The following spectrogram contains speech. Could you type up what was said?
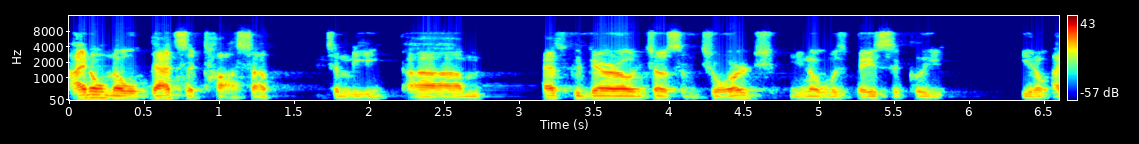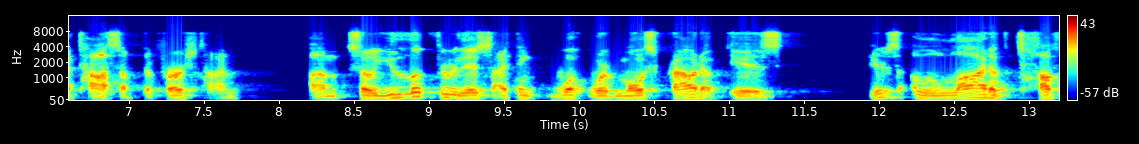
I don't know. That's a toss up to me. Um, Escudero and Joseph George, you know, was basically, you know, a toss up the first time. Um, so you look through this, I think what we're most proud of is there's a lot of tough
